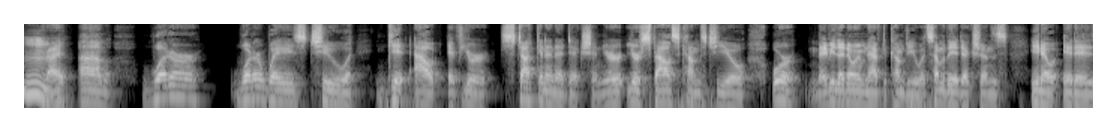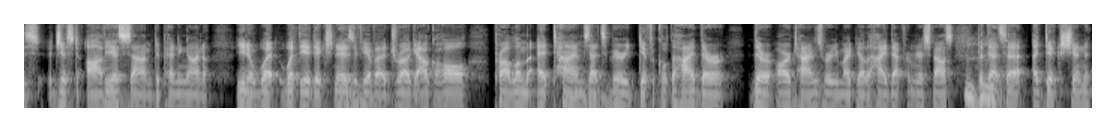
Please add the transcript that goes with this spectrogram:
mm. right? Um, what are what are ways to get out if you're stuck in an addiction. Your your spouse comes to you or maybe they don't even have to come to you with some of the addictions, you know, it is just obvious um, depending on you know what what the addiction is. If you have a drug alcohol problem at times that's very difficult to hide. There there are times where you might be able to hide that from your spouse, mm-hmm. but that's a addiction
